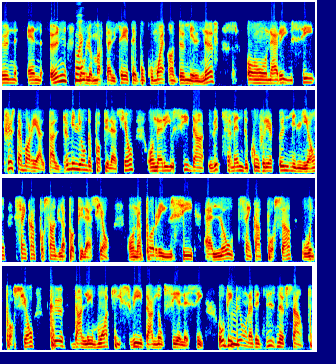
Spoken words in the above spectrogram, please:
H1N1, dont la mortalité était beaucoup moins en 2009, on a réussi, juste à Montréal, parle 2 millions de population, on a réussi dans huit semaines de couvrir 1 million, 50% de la population on n'a pas réussi à l'autre 50% ou une portion que dans les mois qui suivent dans nos CLSC. Au début, hmm. on avait 19 centres.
